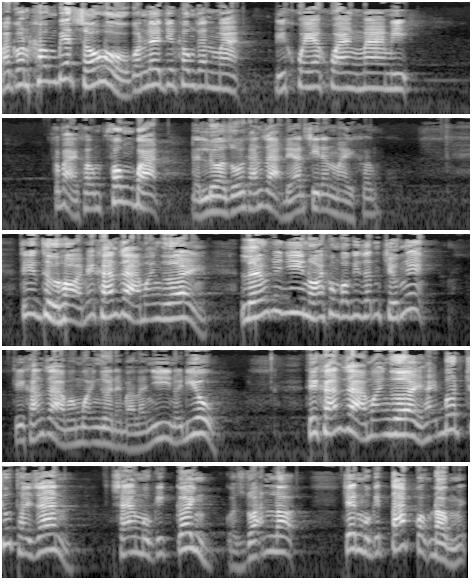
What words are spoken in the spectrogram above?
mà còn không biết xấu hổ còn lên trên không gian mạng, đi khoe khoang ma mị? Có phải không? Phong bạt để lừa dối khán giả để ăn xin ăn mày không? Thì thử hỏi mấy khán giả mọi người. Nếu như nhi nói không có cái dẫn chứng ấy thì khán giả và mọi người này bảo là nhi nói điêu. Thì khán giả mọi người hãy bớt chút thời gian sang một cái kênh của doãn lợi, trên một cái tab cộng đồng ấy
